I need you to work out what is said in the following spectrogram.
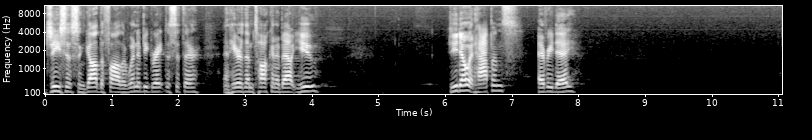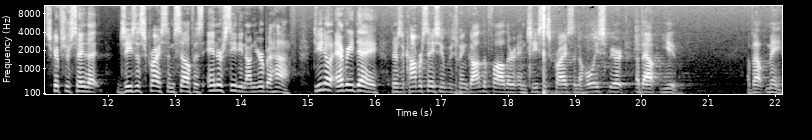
Jesus and God the Father. Wouldn't it be great to sit there and hear them talking about you? Do you know it happens every day? Scriptures say that Jesus Christ Himself is interceding on your behalf. Do you know every day there's a conversation between God the Father and Jesus Christ and the Holy Spirit about you, about me,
